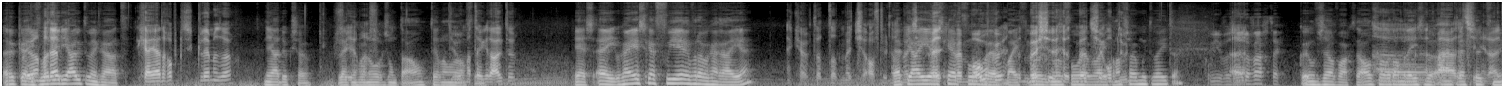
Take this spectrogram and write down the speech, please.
oké, je de voordat je die auto in gaat. Ga jij erop klimmen zo? Ja, doe ik zo. Leg hem gewoon maar- horizontaal, til hem maar af. tegen de auto. Yes, hey, we gaan eerst even fouilleren voordat we gaan rijden. Ik ga ook dat, dat mutsje afdoen. Dat Heb jij wij- uh, scherp voorwerp mogen bij het mutsje, het je vanaf opdoen. zou moeten weten? Kom je vanzelf achter. Kun je hem zelf achter. Alles wat we dan met deze Eh, dat aantreft nu.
